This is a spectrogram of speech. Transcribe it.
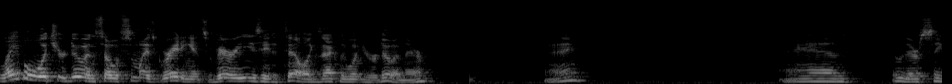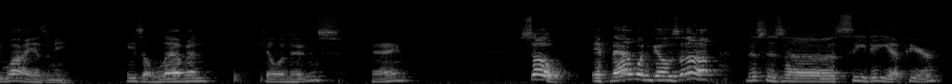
label what you're doing so if somebody's grading, it's very easy to tell exactly what you were doing there. Okay. And, ooh, there's CY, isn't he? He's 11 kilonewtons, okay? So, if that one goes up, this is a CD up here,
